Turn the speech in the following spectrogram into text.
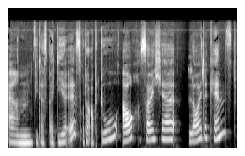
ähm, wie das bei dir ist oder ob du auch solche Leute kennst.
